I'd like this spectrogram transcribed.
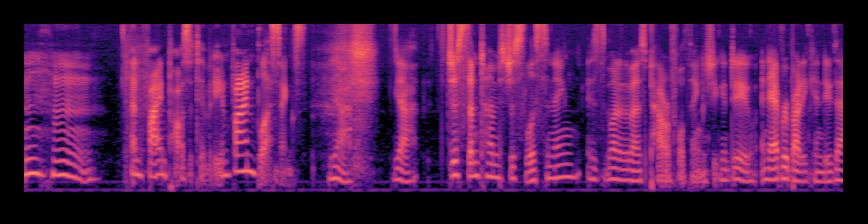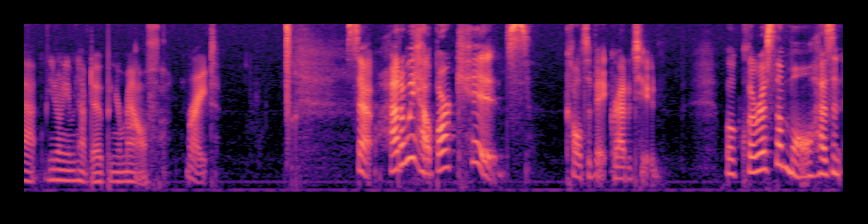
Mm-hmm. and find positivity and find blessings. Yeah. Yeah. Just sometimes just listening is one of the most powerful things you can do. And everybody can do that. You don't even have to open your mouth. Right. So, how do we help our kids cultivate gratitude? Well, Clarissa Moll has an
